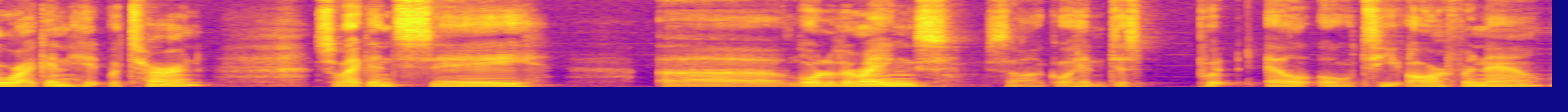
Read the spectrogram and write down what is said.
or I can hit return. So I can say uh, Lord of the Rings. So I'll go ahead and just put L O T R for now.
